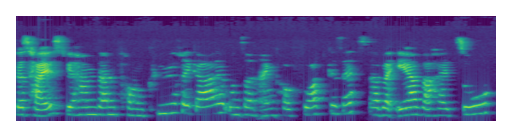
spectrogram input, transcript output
Das heißt, wir haben dann vom Kühlregal unseren Einkauf fortgesetzt, aber er war halt so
